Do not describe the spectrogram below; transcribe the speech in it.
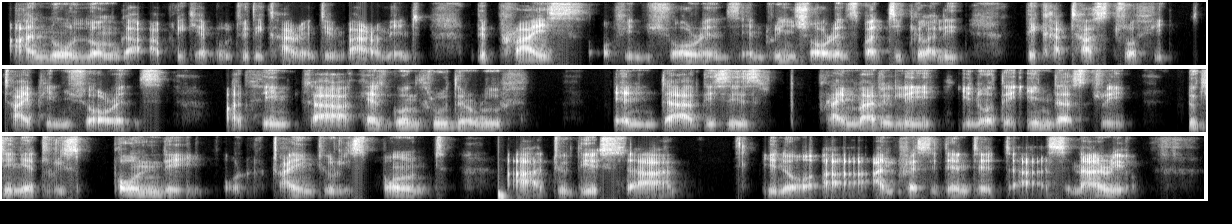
are no longer applicable to the current environment. The price of insurance and reinsurance, particularly the catastrophe type insurance, I think uh, has gone through the roof. And uh, this is primarily, you know, the industry looking at responding or trying to respond uh, to this, uh, you know, uh, unprecedented uh, scenario.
